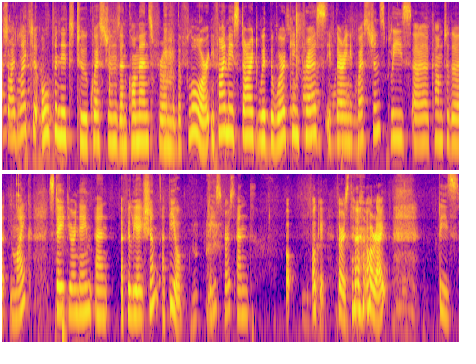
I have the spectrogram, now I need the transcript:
so I'd like to open it to questions and comments from the floor. If I may start with the working press, if there are any questions, please uh, come to the mic, state your name and affiliation. Apio, please first and oh, okay, first. All right, please.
